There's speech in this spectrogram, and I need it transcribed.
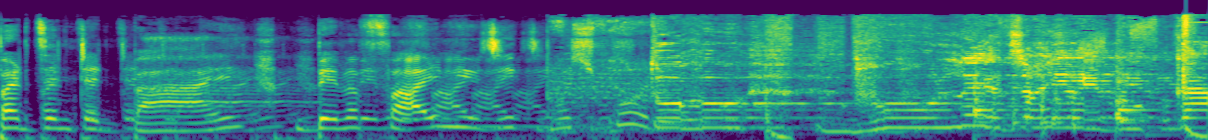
Presented by Bewafai music Bhojpur भूल जाई बुका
